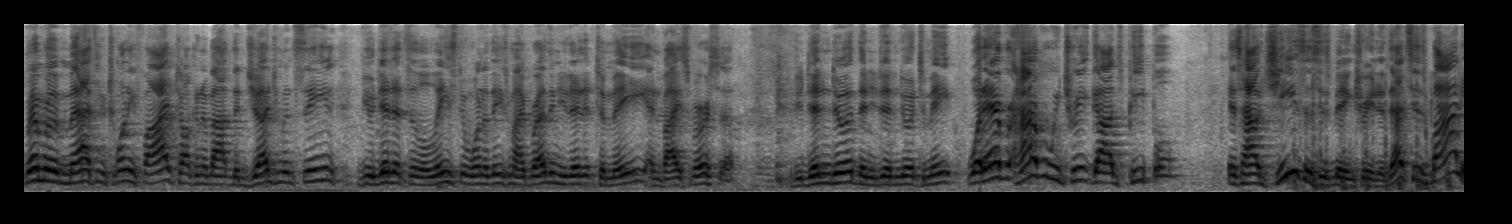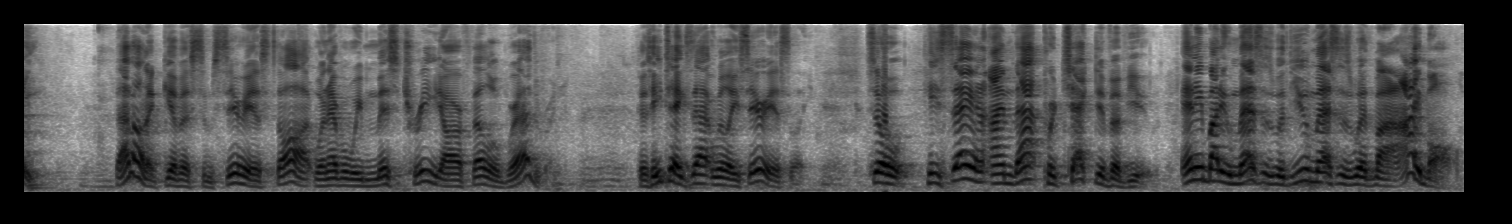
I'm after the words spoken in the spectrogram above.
Remember Matthew 25 talking about the judgment scene? If you did it to the least of one of these, my brethren, you did it to me, and vice versa. If you didn't do it, then you didn't do it to me. Whatever, however we treat God's people is how Jesus is being treated. That's his body. That ought to give us some serious thought whenever we mistreat our fellow brethren, because he takes that really seriously. So he's saying, I'm that protective of you. Anybody who messes with you messes with my eyeball,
